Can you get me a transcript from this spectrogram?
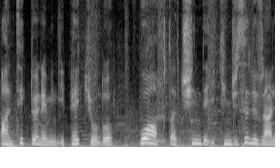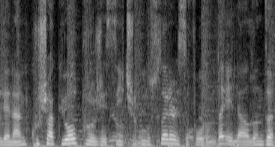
Antik dönemin İpek Yolu bu hafta Çin'de ikincisi düzenlenen Kuşak Yol Projesi için uluslararası forumda ele alındı.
